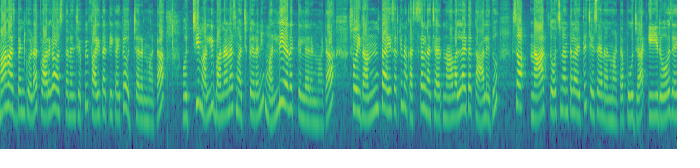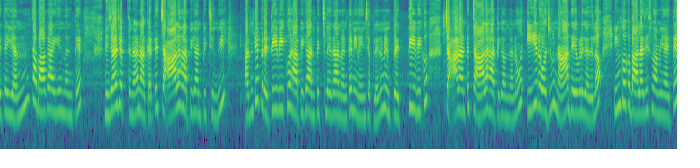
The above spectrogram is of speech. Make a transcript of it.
మా హస్బెండ్ కూడా త్వరగా వస్తానని చెప్పి ఫైవ్ థర్టీకి అయితే వచ్చారనమాట వచ్చి మళ్ళీ బనానాస్ మర్చిపోయారని మళ్ళీ వెనక్కి వెళ్ళారనమాట సో ఇదంతా అయ్యేసరికి నాకు అస్సలు నచ్చారు నా వల్ల అయితే కాలేదు. సో నాకు తోచినంతలో అయితే చేశాను అనమాట పూజ. ఈ రోజైతే ఎంత బాగా అయ్యిందంటే నిజంగా చెప్తున్నా నాకైతే చాలా హ్యాపీగా అనిపించింది. అంటే ప్రతి వీక్ హ్యాపీగా అనిపించలేదా అని అంటే నేనేం చెప్పలేను నేను ప్రతి వీక్ చాలా అంటే చాలా హ్యాపీగా ఉన్నాను. ఈ రోజు నా దేవుడి గదిలో ఇంకొక బాలాజీ స్వామి అయితే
